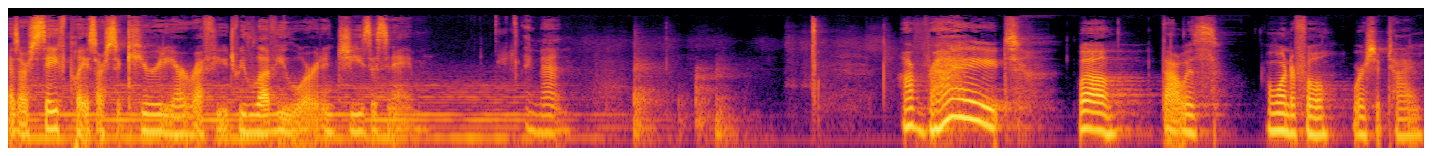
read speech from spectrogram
as our safe place, our security, our refuge. We love you, Lord, in Jesus' name. Amen. All right. Well, that was a wonderful worship time.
